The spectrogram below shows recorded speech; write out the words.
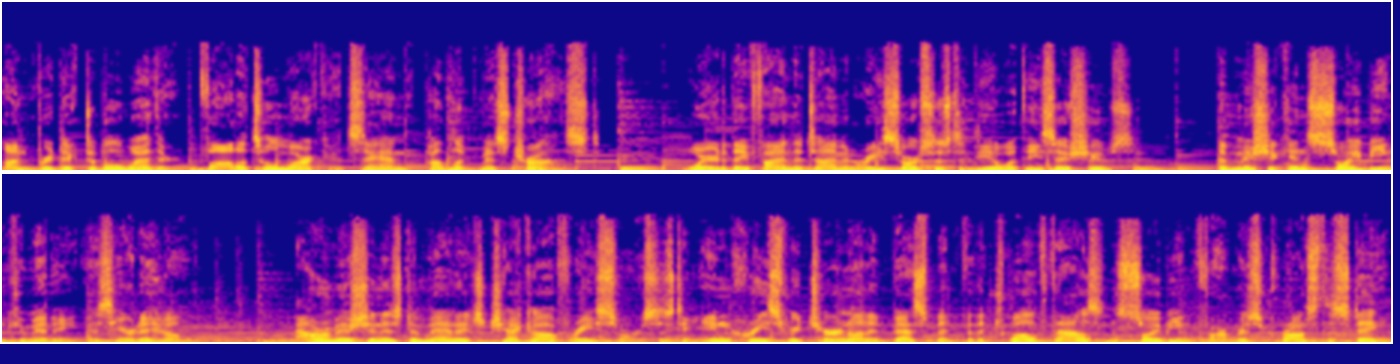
unpredictable weather, volatile markets, and public mistrust. Where do they find the time and resources to deal with these issues? The Michigan Soybean Committee is here to help. Our mission is to manage checkoff resources to increase return on investment for the 12,000 soybean farmers across the state.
